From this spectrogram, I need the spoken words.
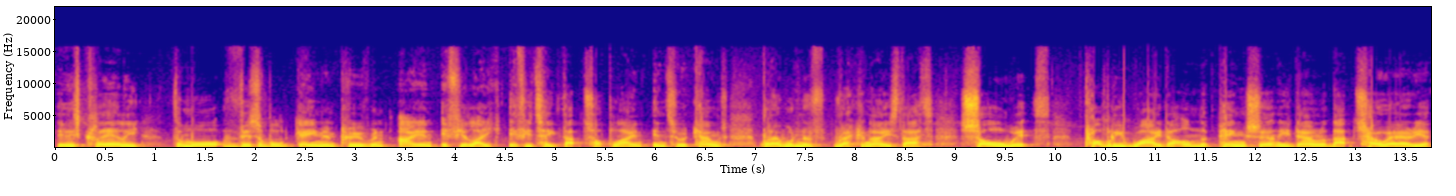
it is clearly the more visible game improvement iron, if you like, if you take that top line into account. But I wouldn't have recognized that sole width, probably wider on the ping, certainly down at that toe area.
